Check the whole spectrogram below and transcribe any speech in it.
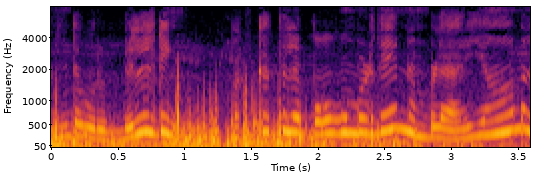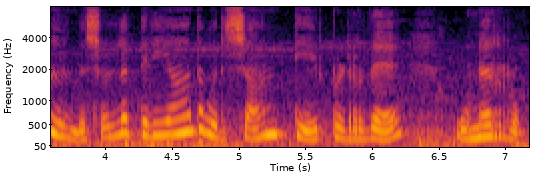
அந்த ஒரு பில்டிங் பக்கத்தில் போகும்பொழுதே நம்மளை அறியாமல் அந்த சொல்ல தெரியாத ஒரு சாந்தி ஏற்படுறத உணர்றோம்.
